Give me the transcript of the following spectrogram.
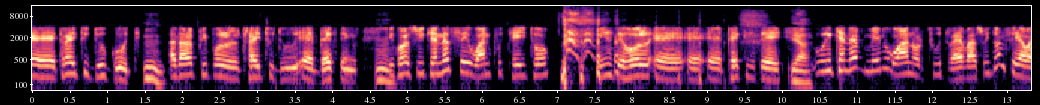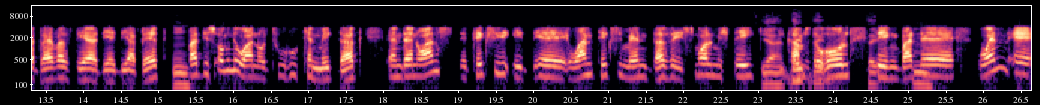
uh, try to do good. Mm, Other people try to do uh, bad things mm. because we cannot say one potato means the whole uh, pack is there. Yeah. we can have maybe one or two drivers. We don't say our drivers they are they, they are bad, Mm. but it's only one or two who can make that. And then once the taxi, it, one taxi man does a small mistake, Yeah, it becomes they- the whole they- thing. But Mm. uh, when uh,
